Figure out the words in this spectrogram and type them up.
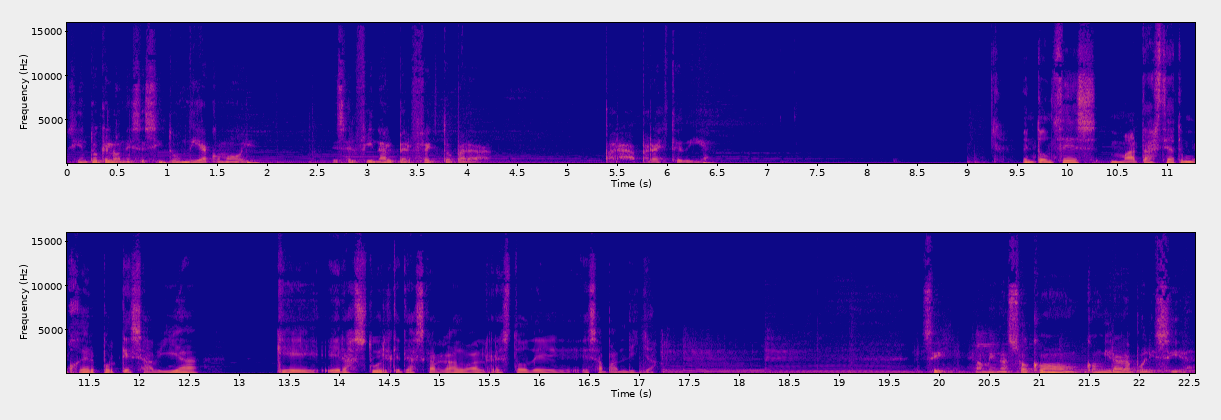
Siento que lo necesito un día como hoy. Es el final perfecto para, para, para este día. Entonces, mataste a tu mujer porque sabía que eras tú el que te has cargado al resto de esa pandilla. Sí, amenazó con, ir a la policía.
